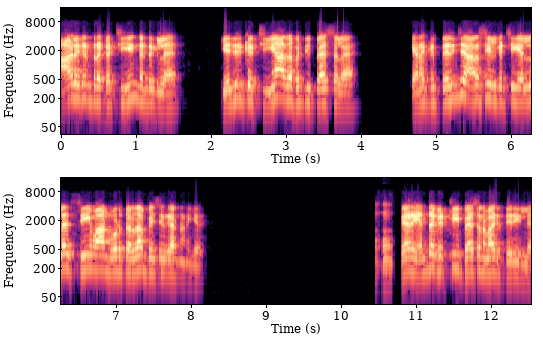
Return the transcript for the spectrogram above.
ஆளுகின்ற கட்சியும் கண்டுக்கல. எதிர்க்கட்சியும் அதை பத்தி பேசல? எனக்கு தெரிஞ்ச அரசியல் கட்சிகள்ல சீமான் ஒருத்தர் தான் பேசியிருக்காருன்னு நினைக்கிறேன். வேற எந்த கட்சியும் பேசுன மாதிரி தெரியல.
